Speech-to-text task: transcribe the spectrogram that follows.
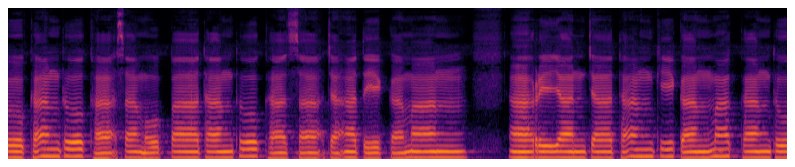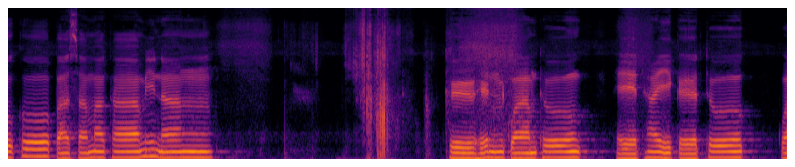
ทุกขังทุกขะสมุปปาทังทุกขัสะจะติกมัง อริยันจะทังขีกังมักขังทุกขุปัสสมคามินัง คือเห็นความทุกข์เหตุให้เกิดทุกข์คว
